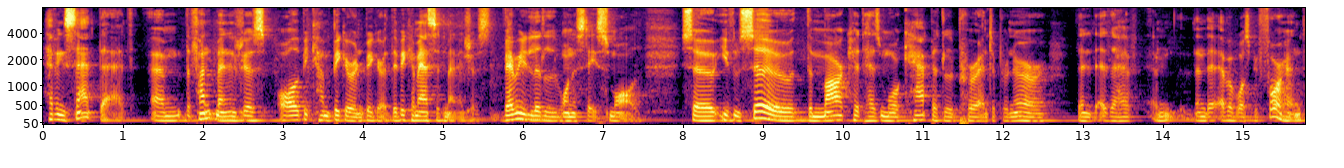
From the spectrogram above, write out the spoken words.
Having said that, um, the fund managers all become bigger and bigger. They become asset managers. Very little want to stay small. So even so, the market has more capital per entrepreneur than ever have um, than there ever was beforehand.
